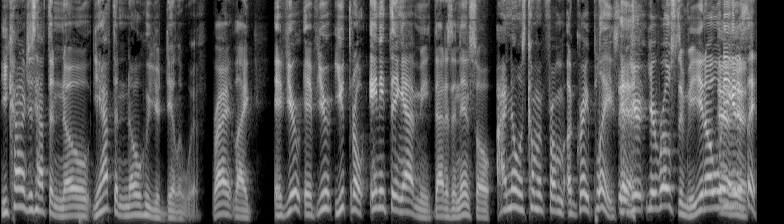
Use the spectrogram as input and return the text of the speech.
you kind of just have to know you have to know who you're dealing with right like if you're if you you throw anything at me that is an insult i know it's coming from a great place Like, Yeah. you're you're roasting me you know what are you gonna yeah. say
